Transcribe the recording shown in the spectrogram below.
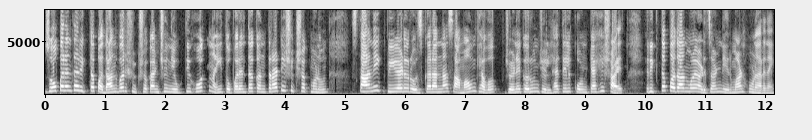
जोपर्यंत रिक्त पदांवर शिक्षकांची नियुक्ती होत नाही तोपर्यंत कंत्राटी शिक्षक म्हणून स्थानिक बी एड रोजगारांना सामावून घ्यावं जेणेकरून जिल्ह्यातील कोणत्याही शाळेत रिक्त पदांमुळे अडचण निर्माण होणार नाही.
